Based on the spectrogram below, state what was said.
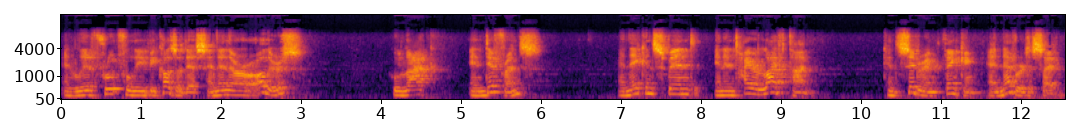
and live fruitfully because of this. And then there are others who lack indifference and they can spend an entire lifetime considering, thinking, and never deciding.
